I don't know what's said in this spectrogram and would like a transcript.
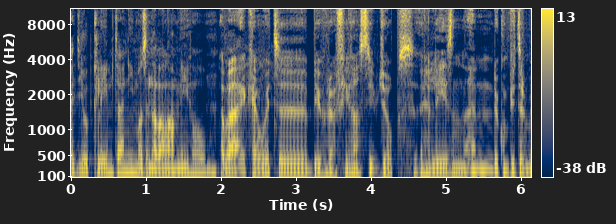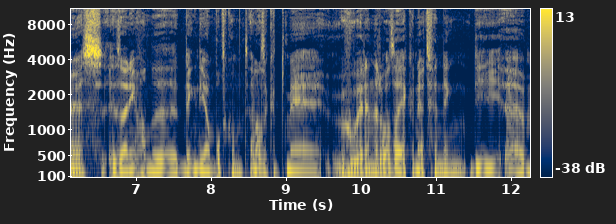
IDEO claimt dat niet, maar ze zijn daar wel aan meegeholpen. Ah, ik heb ooit de biografie van Steve Jobs gelezen en de computermuis is daar een van de dingen die aan bod komt. En als ik het mij goed herinner, was dat eigenlijk een uitvinding die, ehm,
